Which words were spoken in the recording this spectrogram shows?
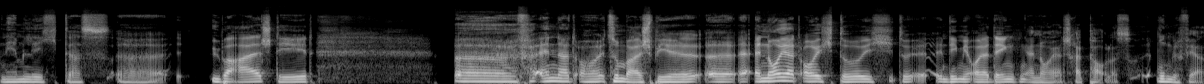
nämlich, dass äh, überall steht, äh, verändert euch zum Beispiel, äh, erneuert euch durch, durch, indem ihr euer Denken erneuert, schreibt Paulus. Ungefähr.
